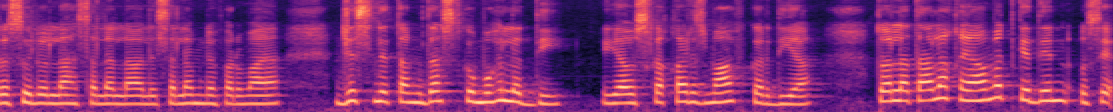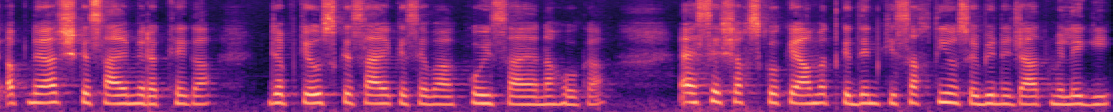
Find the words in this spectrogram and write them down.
रसूलुल्लाह सल्लल्लाहु अलैहि वसल्लम ने फरमाया, जिसने तंगदस्त को मोहलत दी या उसका कर्ज माफ़ कर दिया तो अल्लाह ताला क़यामत के दिन उसे अपने अर्श के साय में रखेगा, जबकि उसके साय के सिवा कोई साया ना होगा। ऐसे शख्स को क़यामत के दिन की सख्तियों से भी निजात मिलेगी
